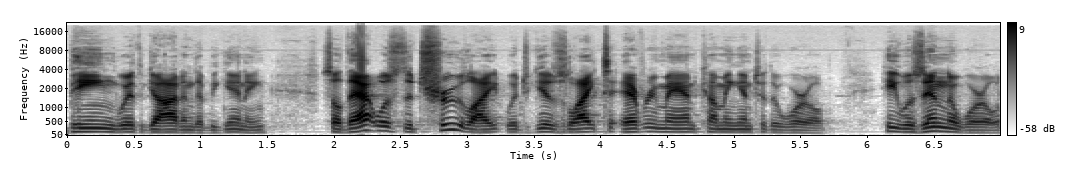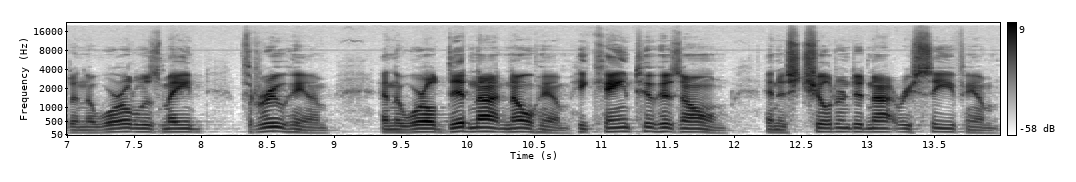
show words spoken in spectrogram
being with God in the beginning. So that was the true light which gives light to every man coming into the world. He was in the world, and the world was made through him, and the world did not know him. He came to his own, and his children did not receive him.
